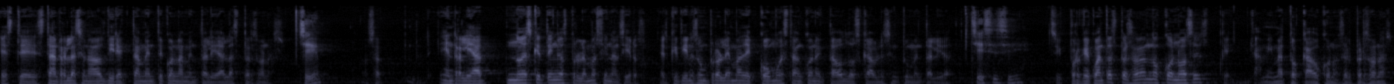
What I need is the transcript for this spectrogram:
este, están relacionados directamente con la mentalidad de las personas. Sí. O sea, en realidad no es que tengas problemas financieros, es que tienes un problema de cómo están conectados los cables en tu mentalidad. Sí, sí, sí. Sí, porque cuántas personas no conoces, que a mí me ha tocado conocer personas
